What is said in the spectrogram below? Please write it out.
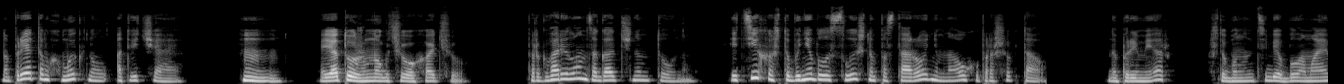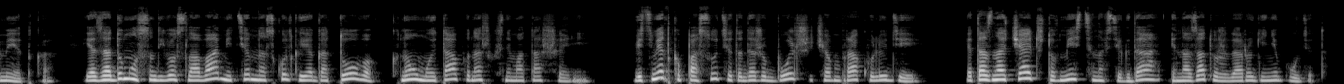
но при этом хмыкнул, отвечая. «Хм, я тоже много чего хочу», — проговорил он загадочным тоном. И тихо, чтобы не было слышно посторонним, на ухо прошептал. Например, чтобы на тебе была моя метка. Я задумался над его словами тем, насколько я готова к новому этапу наших с ним отношений. Ведь метка, по сути, это даже больше, чем брак у людей. Это означает, что вместе навсегда и назад уже дороги не будет.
